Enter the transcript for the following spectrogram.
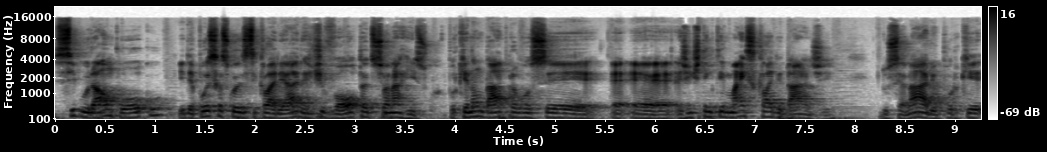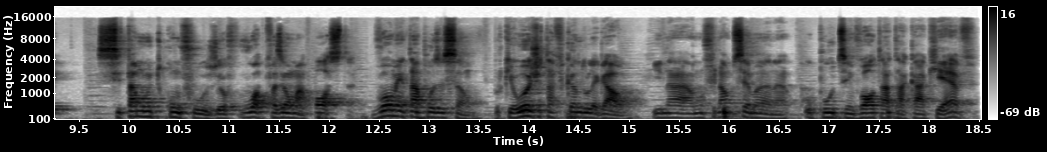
segurar um pouco e depois que as coisas se clarearem, a gente volta a adicionar risco. Porque não dá para você. É, é, a gente tem que ter mais claridade do cenário, porque se está muito confuso, eu vou fazer uma aposta, vou aumentar a posição, porque hoje está ficando legal e na, no final de semana o Putin volta a atacar Kiev,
